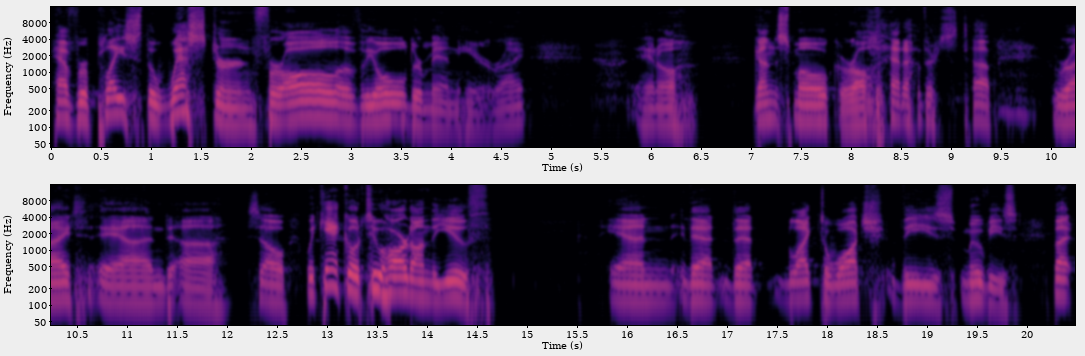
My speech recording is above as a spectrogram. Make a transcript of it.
have replaced the Western for all of the older men here, right? You know, Gunsmoke or all that other stuff, right? And uh, so we can't go too hard on the youth and that that like to watch these movies. But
